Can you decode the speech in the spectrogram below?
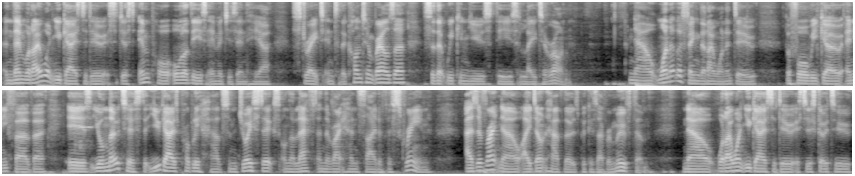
and then what I want you guys to do is to just import all of these images in here straight into the content browser so that we can use these later on. Now, one other thing that I want to do before we go any further is you'll notice that you guys probably have some joysticks on the left and the right hand side of the screen. As of right now, I don't have those because I've removed them. Now, what I want you guys to do is just go to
